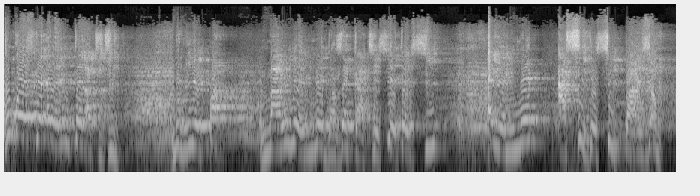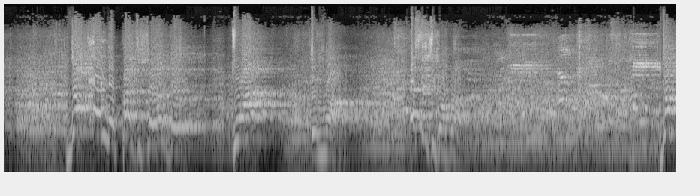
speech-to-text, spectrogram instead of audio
Pourquoi est-ce qu'elle a une telle attitude? N'oubliez pas, Marie est née dans un quartier. Si elle était ici, elle est née assise dessus, par exemple. Donc elle n'est pas différente de toi et moi. Est-ce que tu comprends? Donc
